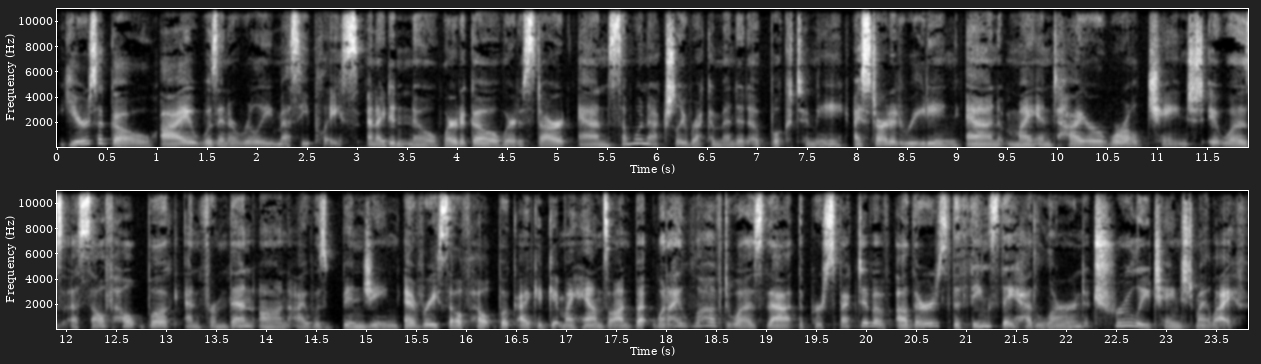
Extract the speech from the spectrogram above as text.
Years ago, I was in a really messy place and I didn't know where to go, where to start. And someone actually recommended a book to me. I started reading and my entire world changed. It was a self help book. And from then on, I was binging every self help book I could get my hands on. But what I loved was that the perspective of others, the things they had learned, truly changed my life.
